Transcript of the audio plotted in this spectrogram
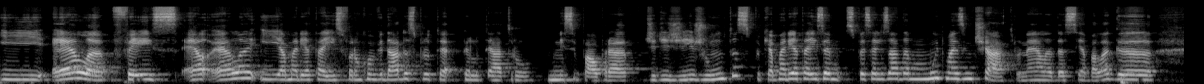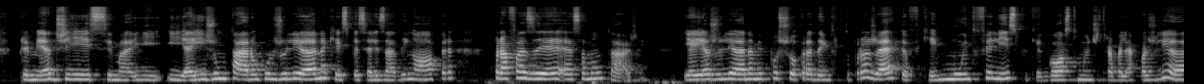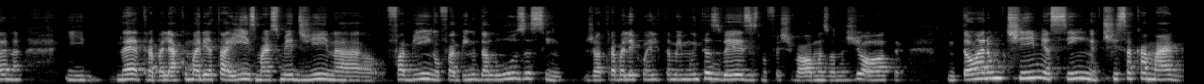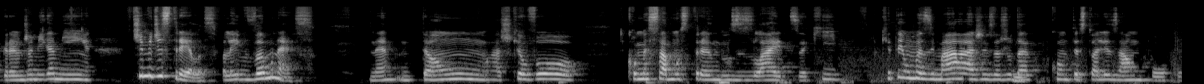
e ela fez, ela e a Maria Thaís foram convidadas te, pelo Teatro Municipal para dirigir juntas, porque a Maria Thaís é especializada muito mais em teatro, né? Ela é da Cia Balagã, premiadíssima, e, e aí juntaram com Juliana, que é especializada em ópera, para fazer essa montagem. E aí a Juliana me puxou para dentro do projeto, eu fiquei muito feliz, porque gosto muito de trabalhar com a Juliana, e né, trabalhar com Maria Thaís, Márcio Medina, Fabinho, Fabinho da Luz, assim, já trabalhei com ele também muitas vezes no Festival Amazonas de Ópera. Então era um time assim, a Tissa Camargo, grande amiga minha, time de estrelas. Falei, vamos nessa, né? Então, acho que eu vou começar mostrando os slides aqui, porque tem umas imagens, ajuda a contextualizar um pouco.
